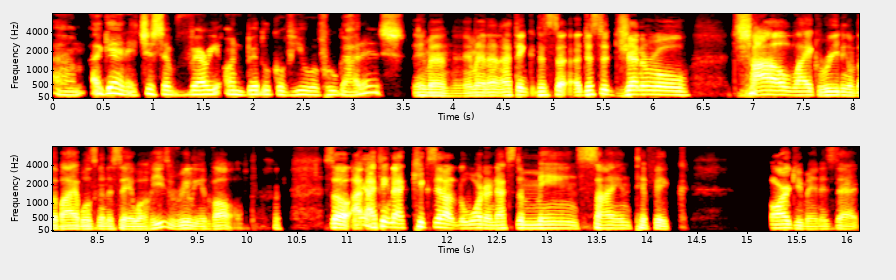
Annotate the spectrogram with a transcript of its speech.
Um, again, it's just a very unbiblical view of who God is. Amen. Amen. And I think this uh, just a general childlike reading of the Bible is going to say, well, he's really involved. so I, I think that kicks it out of the water, and that's the main scientific argument: is that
